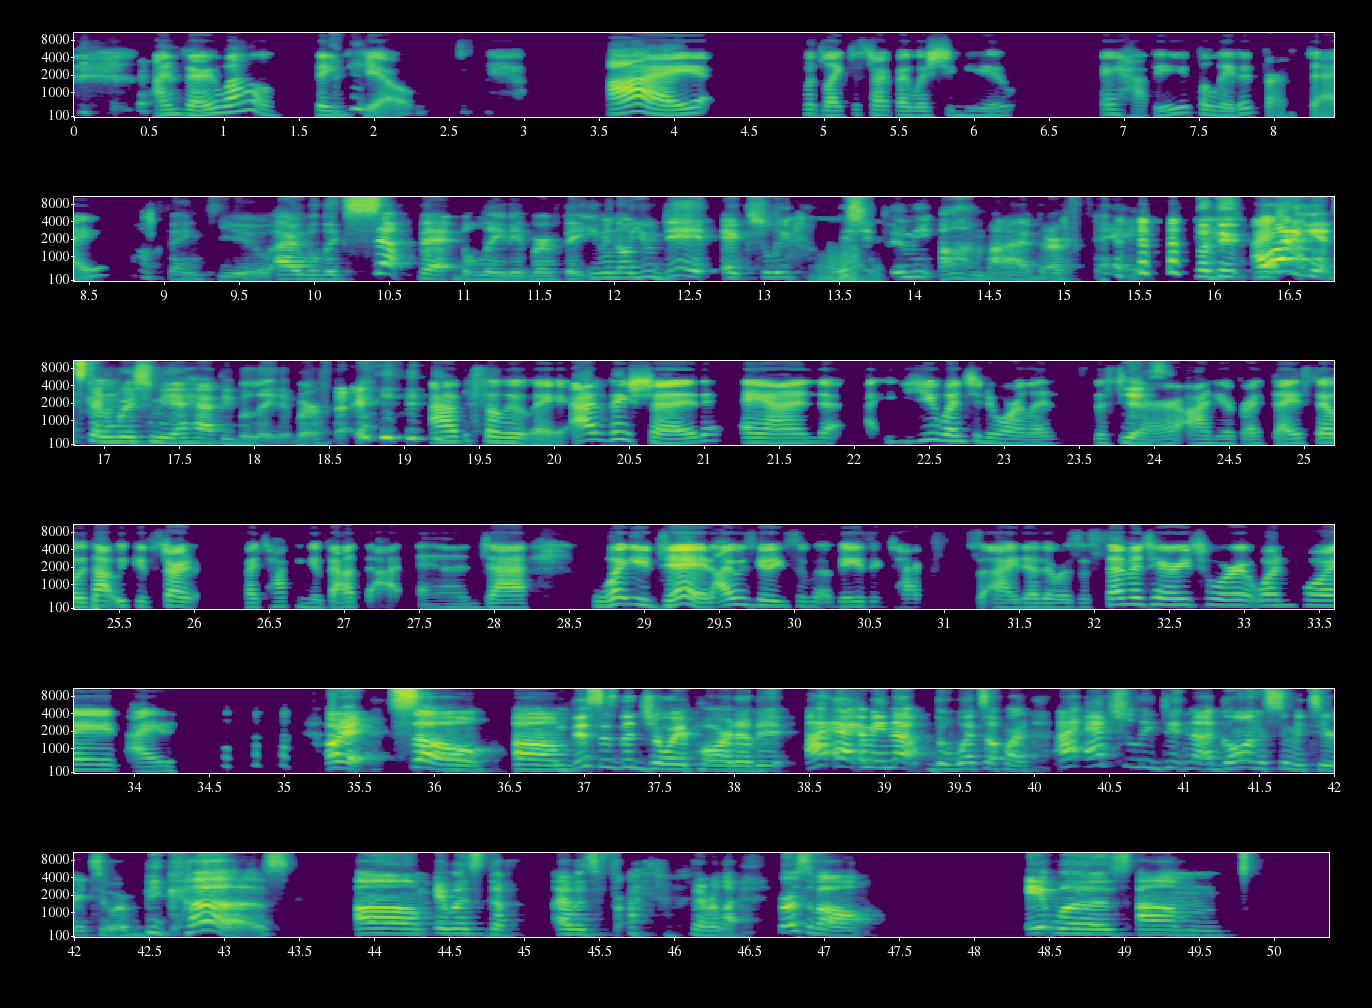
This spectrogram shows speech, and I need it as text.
I'm very well. Thank you. I would like to start by wishing you a happy belated birthday. Oh, thank you. I will accept that belated birthday, even though you did actually wish it to me on my birthday. but the I, audience can wish me a happy belated birthday. absolutely, as they should. And you went to New Orleans this yes. year on your birthday. So we thought we could start by talking about that and uh, what you did. I was getting some amazing texts. I know there was a cemetery tour at one point. I okay, so um, this is the joy part of it. I, I mean, not the what's up part. I actually did not go on the cemetery tour because um, it was the I was they were like first of all, it was um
